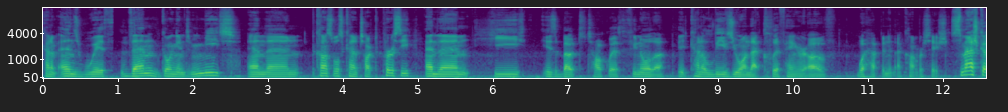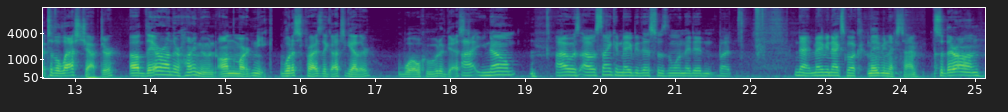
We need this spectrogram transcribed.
kind of ends with them going in to meet, and then the constables kind of talk to Percy, and then he is about to talk with Finola. It kind of leaves you on that cliffhanger of what happened in that conversation. Smash cut to the last chapter. Uh, they are on their honeymoon on the Martinique. What a surprise they got together. Whoa, who would have guessed? Uh, you know, I was I was thinking maybe this was the one they didn't, but No, maybe next book. Maybe next time. So they're on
